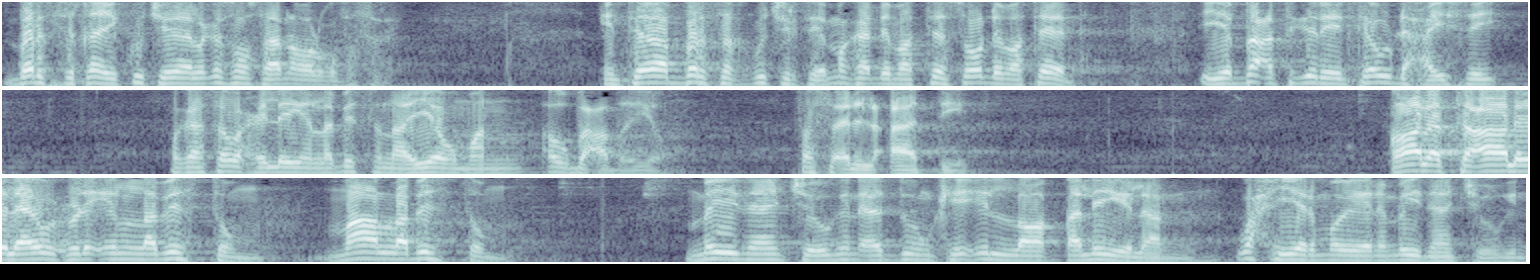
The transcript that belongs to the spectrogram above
Barsiqa ay ku jireen laga soo saarna waa lagu fasiray. Inteebaa barsiqa ku jirteen markaa dhimateen soo dhimateen. Iyo bacdigana intee u dhexaysay markaasa waxay leeyihiin labithnaa yowman aw bacda yowm fas'al ilcaaddiin qaala tacaala ilaahay wuxuu uhi in labithtum maa labithtum maydaan joogin adduunkii ilaa qaliilan. Wax yar mooyaane maydaan joogin.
